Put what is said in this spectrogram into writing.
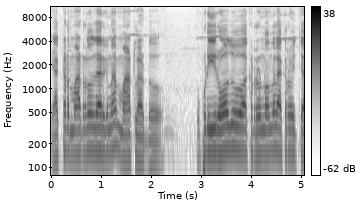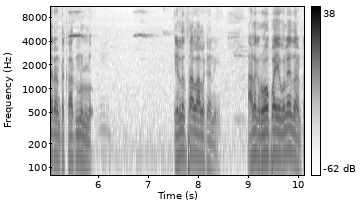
ఎక్కడ మాటలు జరిగినా మాట్లాడు ఇప్పుడు ఈరోజు అక్కడ రెండు వందల ఎకరం ఇచ్చారంట కర్నూల్లో. ఇళ్ళ స్థలాలకని. వాళ్ళకి రూపాయి ఇవ్వలేదంట.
